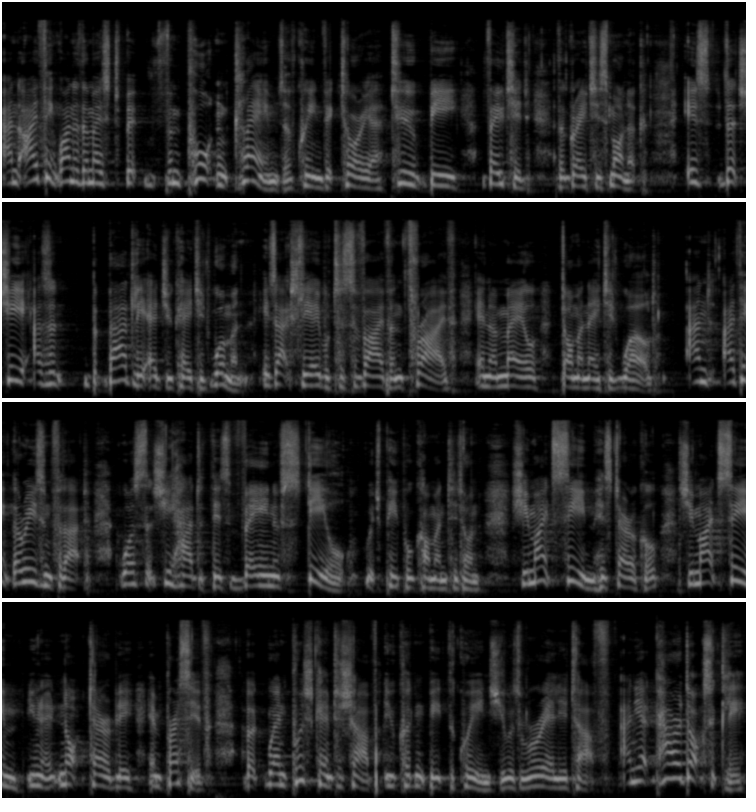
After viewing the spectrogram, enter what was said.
And I think one of the most important claims of Queen Victoria to be voted the greatest monarch is that she, as a badly educated woman, is actually able to survive and thrive in a male dominated world. And I think the reason for that was that she had this vein of steel, which people commented on. She might seem hysterical, she might seem, you know, not terribly impressive, but when push came to shove, you couldn't beat the Queen. She was really tough. And yet, paradoxically,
